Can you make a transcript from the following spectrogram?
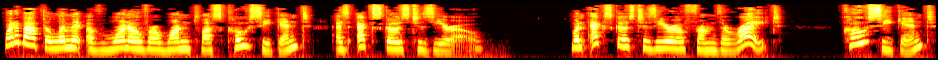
What about the limit of 1 over 1 plus cosecant as x goes to 0? When x goes to 0 from the right, cosecant,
